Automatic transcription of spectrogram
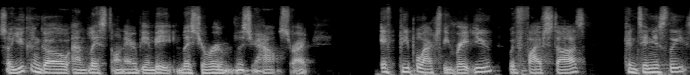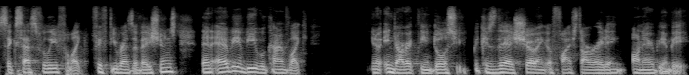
So you can go and list on Airbnb, list your room, list your house, right? If people actually rate you with five stars, continuously, successfully for like 50 reservations, then Airbnb will kind of like, you know, indirectly endorse you because they're showing a five star rating on Airbnb.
